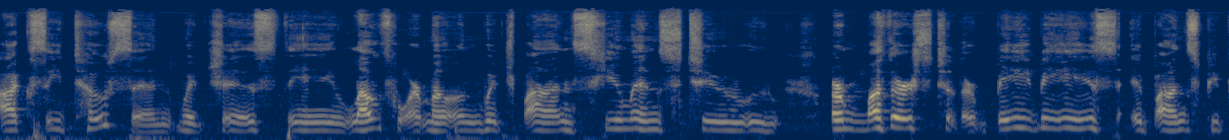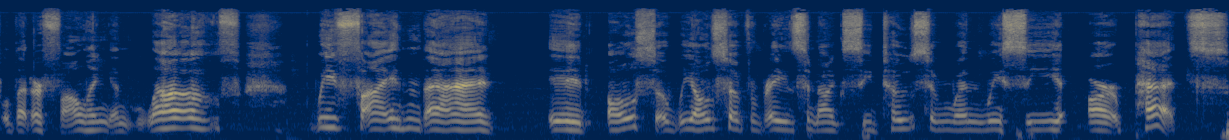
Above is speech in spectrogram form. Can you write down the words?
oxytocin, which is the love hormone which bonds humans to or mothers to their babies, it bonds people that are falling in love. We find that it also we also have a raise in oxytocin when we see our pets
